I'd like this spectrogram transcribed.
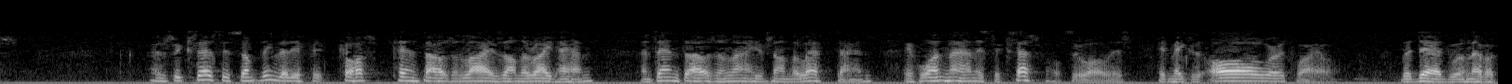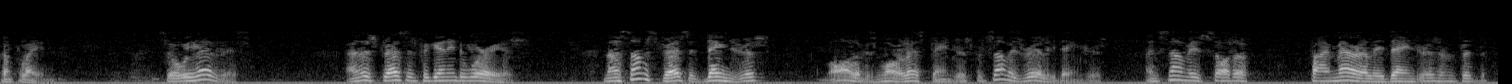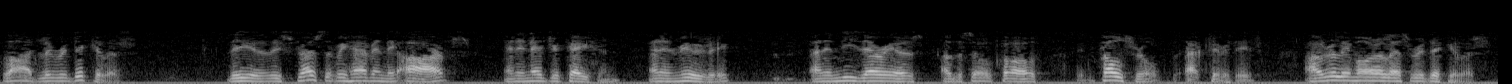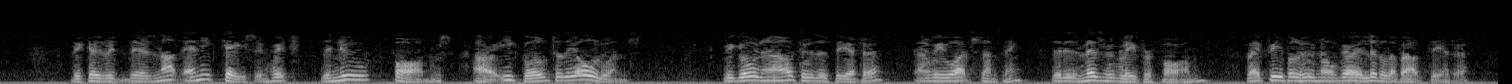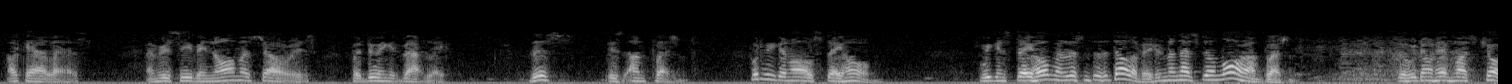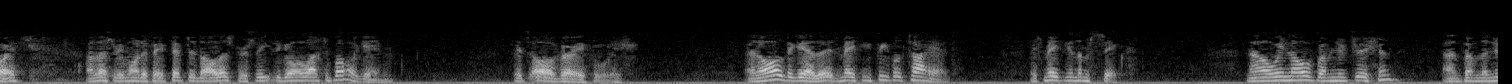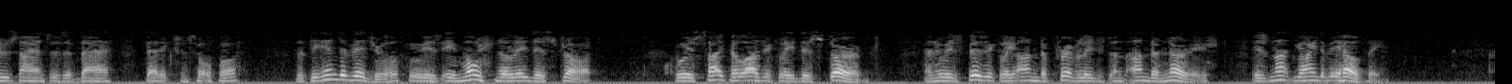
And success is something that if it costs 10,000 lives on the right hand, and 10,000 lives on the left hand, if one man is successful through all this, it makes it all worthwhile. The dead will never complain. So we have this. And the stress is beginning to worry us. Now, some stress is dangerous. All of it is more or less dangerous, but some is really dangerous. And some is sort of primarily dangerous and largely ridiculous. The, the stress that we have in the arts and in education and in music and in these areas of the so-called cultural activities are really more or less ridiculous because there's not any case in which the new forms are equal to the old ones. We go now to the theater and we watch something that is miserably performed by people who know very little about theater, or care less, and receive enormous salaries for doing it badly. This is unpleasant. But we can all stay home. We can stay home and listen to the television, and that's still more unpleasant. So we don't have much choice unless we want to pay $50 for a seat to go and watch a ball game. It's all very foolish. And altogether, it's making people tired. It's making them sick. Now, we know from nutrition and from the new sciences of dietetics and so forth that the individual who is emotionally distraught, who is psychologically disturbed, and who is physically underprivileged and undernourished is not going to be healthy.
